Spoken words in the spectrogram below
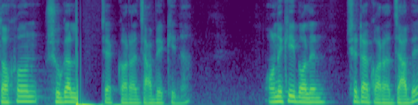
তখন সুগার চেক করা যাবে কি না অনেকেই বলেন সেটা করা যাবে।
